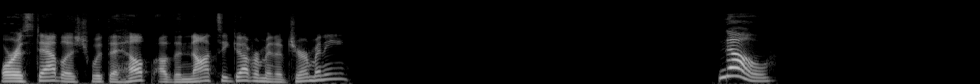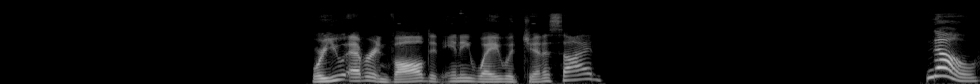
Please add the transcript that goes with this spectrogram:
or established with the help of the Nazi government of Germany? No. Were you ever involved in any way with genocide? No.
